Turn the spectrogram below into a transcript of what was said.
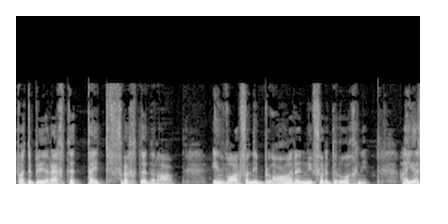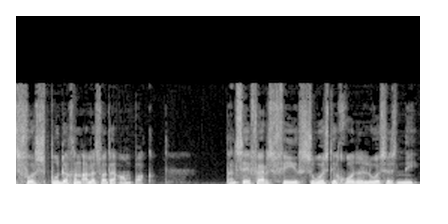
wat op die regte tyd vrugte dra en waarvan die blare nie verdroog nie. Hy is voorspoedig in alles wat hy aanpak. Dan sê vers 4: Soos die goddeloses nie.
